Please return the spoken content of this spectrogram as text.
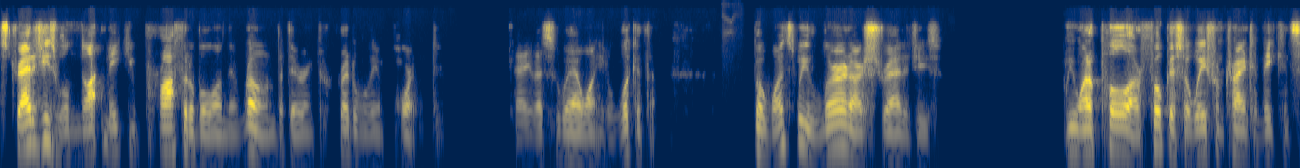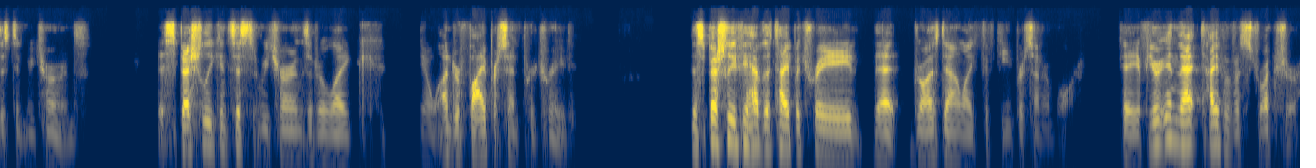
Strategies will not make you profitable on their own, but they're incredibly important. Okay, that's the way I want you to look at them. But once we learn our strategies, we want to pull our focus away from trying to make consistent returns, especially consistent returns that are like, you know, under 5% per trade especially if you have the type of trade that draws down like 15% or more. Okay, if you're in that type of a structure,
